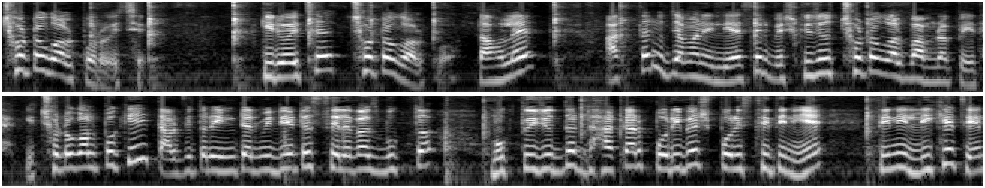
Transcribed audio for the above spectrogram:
ছোট গল্প রয়েছে। কি রয়েছে? ছোট গল্প। তাহলে আখতারুজ্জামান ইলিয়াসের বেশ কিছু ছোট গল্প আমরা পেয়ে থাকি। ছোট গল্প কি? তার ভিতরে ইন্টারমিডিয়েটের সিলেবাস সিলেবাসভুক্ত মুক্তিযুদ্ধের ঢাকার পরিবেশ পরিস্থিতি নিয়ে তিনি লিখেছেন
